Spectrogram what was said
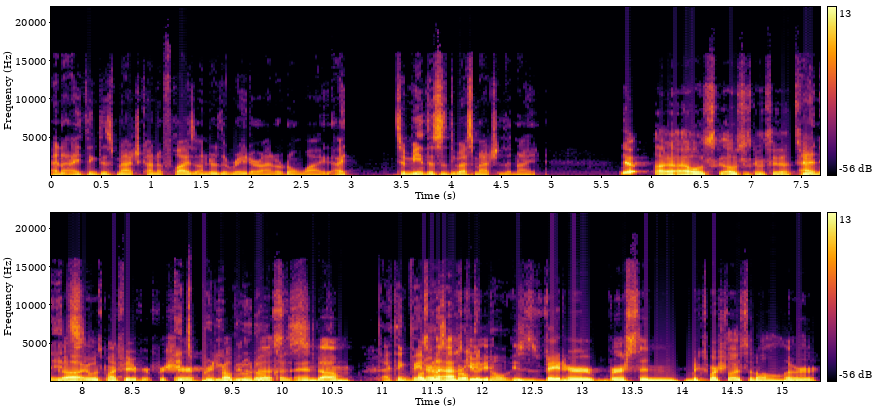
and i think this match kind of flies under the radar i don't know why i to me this is the best match of the night yeah. I, I was I was just gonna say that too. And uh, it was my favorite for sure. It's pretty Probably brutal the best. 'cause And I- um, i think I was vader has a ask broken you, nose is Vader versed in mixed martial arts at all, or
